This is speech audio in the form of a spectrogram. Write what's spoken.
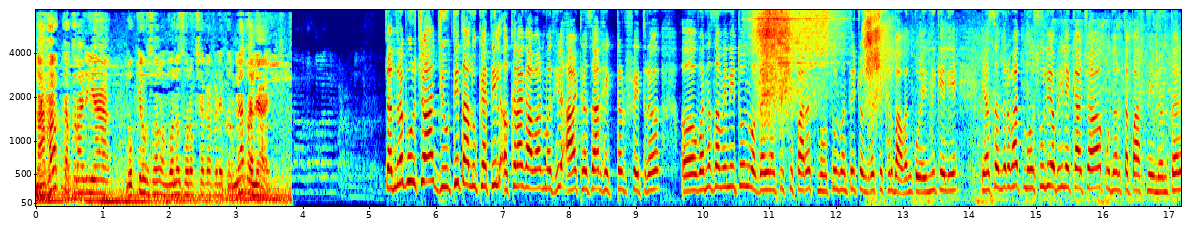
नाहक तक्रारी या मुख्य वनसंरक्षकाकडे करण्यात आल्या आहेत. चंद्रपूरच्या जिवती तालुक्यातील अकरा गावांमधील आठ हजार हेक्टर क्षेत्र वनजमिनीतून वगळण्याची शिफारस महसूल मंत्री चंद्रशेखर बावनकुळेंनी केली आहे. या संदर्भात महसुली अभिलेखाच्या पुनर्तपासणीनंतर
